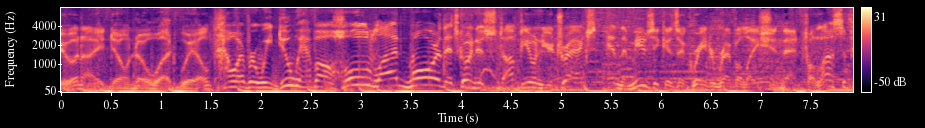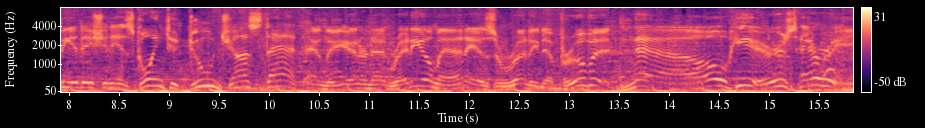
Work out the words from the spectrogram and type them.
Doing, I don't know what will. However, we do have a whole lot more that's going to stop you in your tracks, and the music is a greater revelation that Philosophy Edition is going to do just that. And the Internet Radio Man is ready to prove it. Now, here's Harry.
